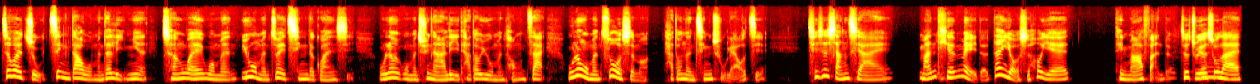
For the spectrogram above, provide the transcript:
这位主进到我们的里面，成为我们与我们最亲的关系。无论我们去哪里，他都与我们同在；无论我们做什么，他都能清楚了解。其实想起来蛮甜美的，但有时候也挺麻烦的。就主耶稣来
